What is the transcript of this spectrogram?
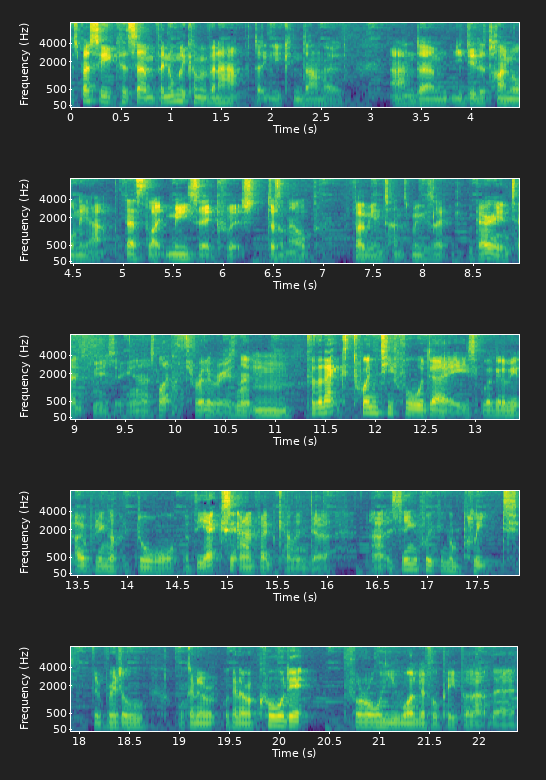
especially because um, they normally come with an app that you can download, and um, you do the timer on the app. There's like music, which doesn't help. Very intense music. Very intense music. Yeah, it's like thriller, isn't it? Mm. For the next 24 days, we're going to be opening up a door of the Exit Advent Calendar uh, and seeing if we can complete the riddle. We're going to we're going to record it for all you wonderful people out there.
